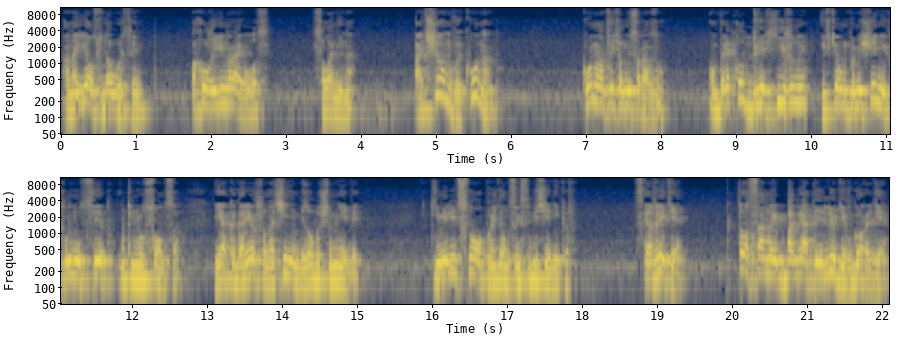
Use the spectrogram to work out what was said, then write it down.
Она ела с удовольствием. Похоже, ей нравилось солонина. «О чем вы, Конан?» Конан ответил не сразу. Он приоткрыл дверь хижины, и в темном помещении хлынул свет утреннего солнца, ярко горевшего на синем безоблачном небе. Кемерит снова поглядел на своих собеседников. «Скажите, кто самые богатые люди в городе?»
